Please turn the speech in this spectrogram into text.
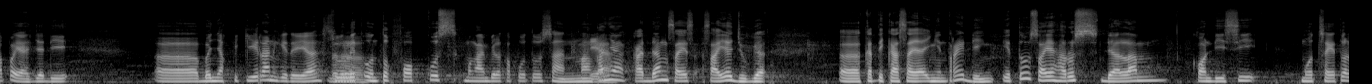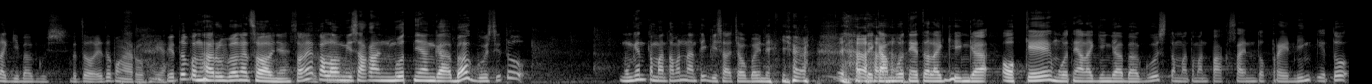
apa ya jadi uh, banyak pikiran gitu ya Betul. sulit untuk fokus mengambil keputusan. Makanya yeah. kadang saya saya juga uh, ketika saya ingin trading itu saya harus dalam kondisi mood saya itu lagi bagus. Betul itu pengaruh ya. Itu pengaruh banget soalnya. Soalnya kalau misalkan moodnya nggak bagus itu mungkin teman-teman nanti bisa cobain deh ya. Ketika moodnya itu lagi nggak oke, okay, moodnya lagi nggak bagus, teman-teman paksain untuk trading itu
